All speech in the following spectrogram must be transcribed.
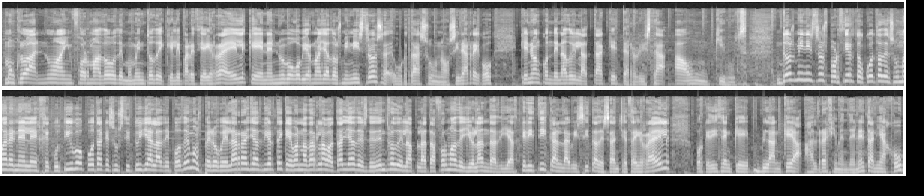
Moncloa no ha informado de momento de qué le parece a Israel que en el nuevo gobierno haya dos ministros, Urtasun o Sirarrego, que no han condenado el ataque terrorista a un kibutz. Dos ministros, por cierto, cuota de sumar en el Ejecutivo, cuota que sustituye a la de Podemos, pero Belarra ya advierte que van a dar la batalla desde dentro de la plataforma de Yolanda Díaz. Critican la visita de Sánchez a Israel porque dicen que blanquea al régimen de Netanyahu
